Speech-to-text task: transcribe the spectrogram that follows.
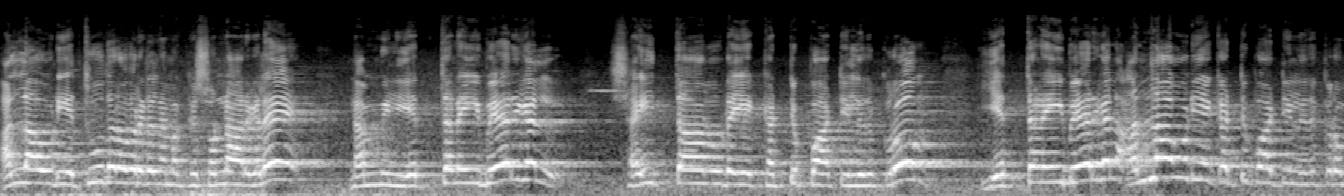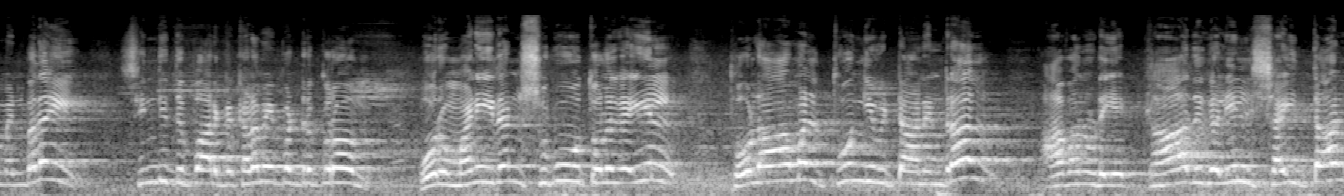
அல்லாஹ்வுடைய தூதர் அவர்கள் நமக்கு சொன்னார்களே நம்மில் எத்தனை பேர்கள் ஷைத்தானுடைய கட்டுப்பாட்டில் இருக்கிறோம்? எத்தனை பேர்கள் அல்லாஹ்வுடைய கட்டுப்பாட்டில் இருக்கிறோம் என்பதை சிந்தித்து பார்க்க கடமைப்பட்டிருக்கிறோம். ஒரு மனிதன் சுபு தொழுகையில் தொழாமல் தூங்கிவிட்டான் என்றால் அவனுடைய காதுகளில் சைத்தான்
